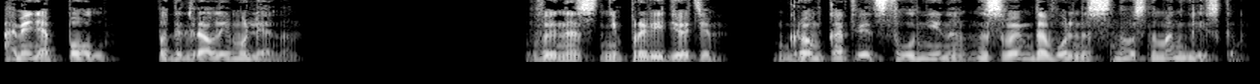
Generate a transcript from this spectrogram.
«А меня Пол», — подыграл ему Леннон. «Вы нас не проведете», — громко ответствовал Нина на своем довольно сносном английском.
